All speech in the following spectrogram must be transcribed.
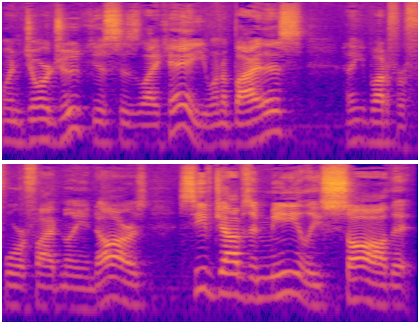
when George Lucas is like, hey, you want to buy this? I think he bought it for four or five million dollars. Steve Jobs immediately saw that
